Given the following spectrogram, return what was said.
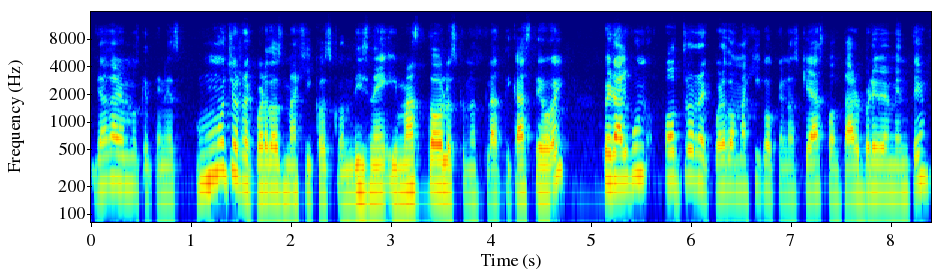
ya sabemos que tienes muchos recuerdos mágicos con Disney y más todos los que nos platicaste hoy, pero algún otro recuerdo mágico que nos quieras contar brevemente.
